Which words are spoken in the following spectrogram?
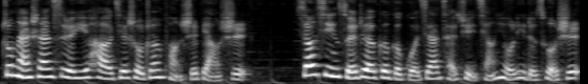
钟南山四月一号接受专访时表示，相信随着各个国家采取强有力的措施，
